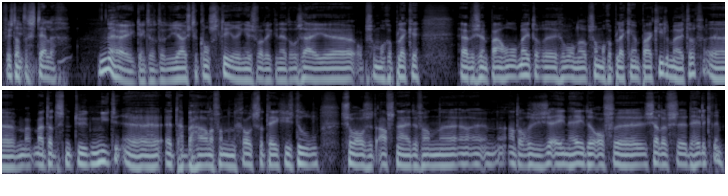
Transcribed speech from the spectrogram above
Of is dat te stellig? Nee, ik denk dat dat de juiste constatering is. Wat ik net al zei, uh, op sommige plekken hebben ze een paar honderd meter uh, gewonnen. Op sommige plekken een paar kilometer. Uh, maar, maar, dat is natuurlijk niet het behalen van een groot strategisch doel. Zoals het afsnijden van een aantal Russische eenheden of zelfs de hele Krim.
